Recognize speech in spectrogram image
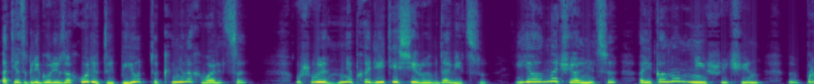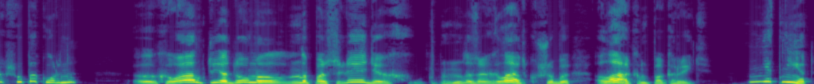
Отец Григорий заходит и пьет, так не нахвалится. Уж вы не обходите сирую вдовицу. Я начальница, а эконом низший чин. Прошу покорно. — К вам-то, я думал, на последних, на загладку, чтобы лаком покрыть. Нет-нет,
